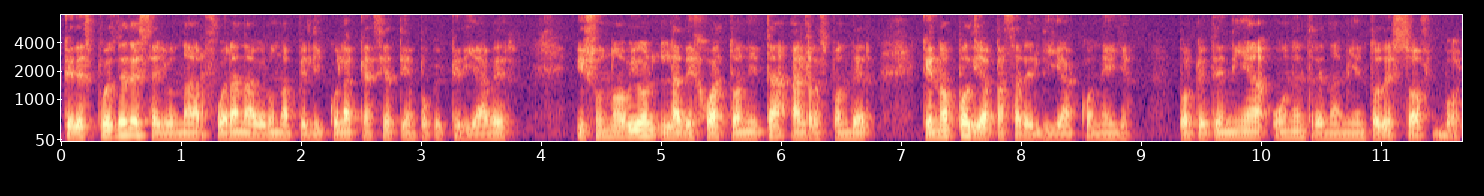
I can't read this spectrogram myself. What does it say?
que después de desayunar fueran a ver una película que hacía tiempo que quería ver, y su novio la dejó atónita al responder que no podía pasar el día con ella, porque tenía un entrenamiento de softball.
